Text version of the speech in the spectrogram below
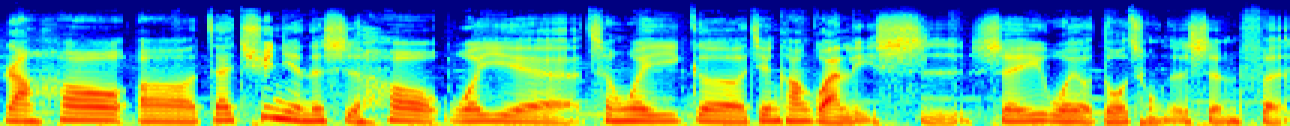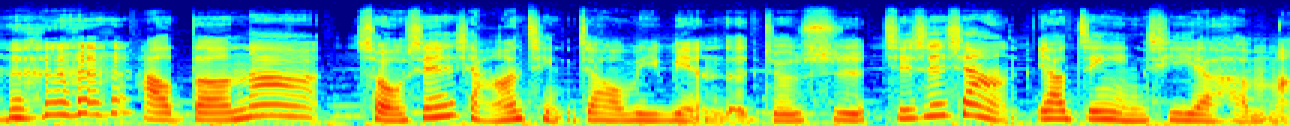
然后呃，在去年的时候，我也成为一个健康管理师，所以我有多重的身份。好的，那首先想要请教 Vivian 的就是，其实像要经营企业很忙，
